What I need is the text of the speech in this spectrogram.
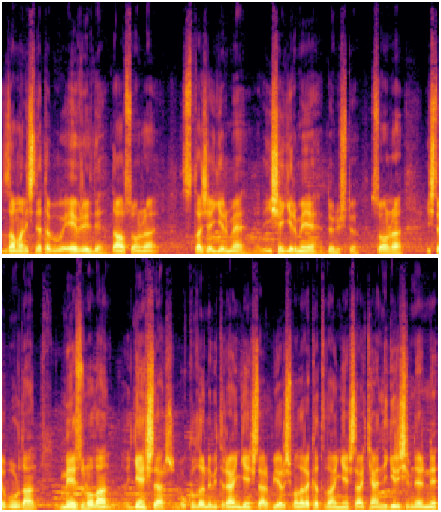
zaman içinde tabii bu evrildi. Daha sonra staja girme, işe girmeye dönüştü. Sonra işte buradan mezun olan gençler, okullarını bitiren gençler, bu yarışmalara katılan gençler, kendi girişimlerini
